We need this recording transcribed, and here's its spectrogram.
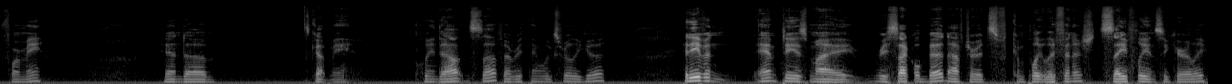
for me. And um, it's got me cleaned out and stuff. Everything looks really good. It even empties my recycle bin after it's completely finished, safely and securely.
